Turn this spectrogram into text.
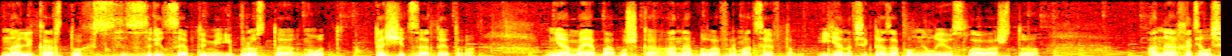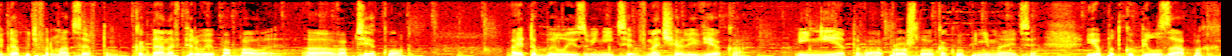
на лекарствах с, с рецептами и просто ну вот, тащиться от этого. У меня моя бабушка, она была фармацевтом, и я навсегда запомнил ее слова, что она хотела всегда быть фармацевтом. Когда она впервые попала э, в аптеку, а это было, извините, в начале века, и не этого, а прошлого, как вы понимаете, ее подкупил запах,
